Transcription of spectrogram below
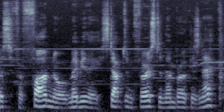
us for fun, or maybe they stabbed him first and then broke his neck.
